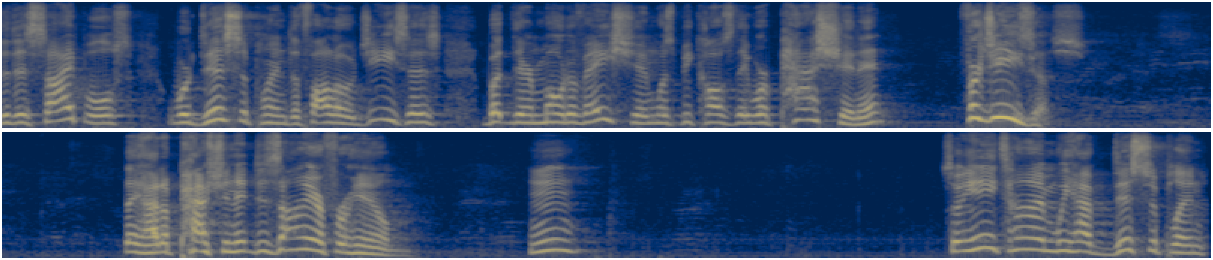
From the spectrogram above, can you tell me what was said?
The disciples were disciplined to follow Jesus, but their motivation was because they were passionate for Jesus. They had a passionate desire for Him. Hmm? So, anytime we have discipline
